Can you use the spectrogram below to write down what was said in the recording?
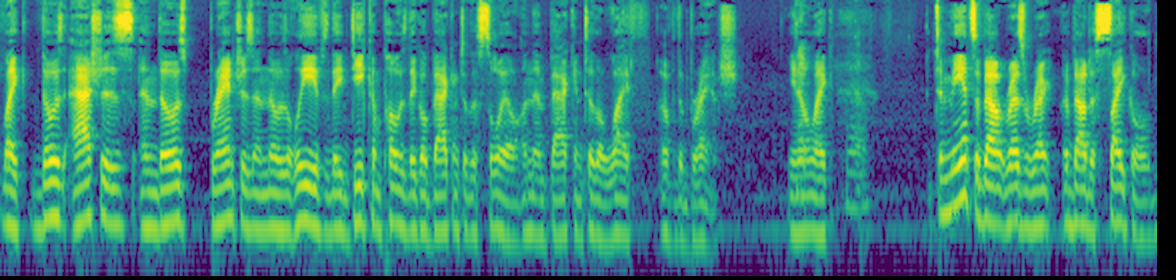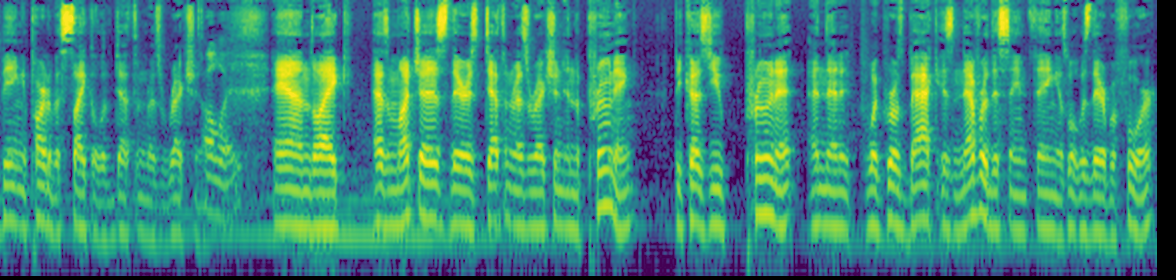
like those ashes and those branches and those leaves they decompose they go back into the soil and then back into the life of the branch. You know like yeah. to me it's about resurrect about a cycle being a part of a cycle of death and resurrection. Always. and like as much as there's death and resurrection in the pruning because you prune it and then it, what grows back is never the same thing as what was there before.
